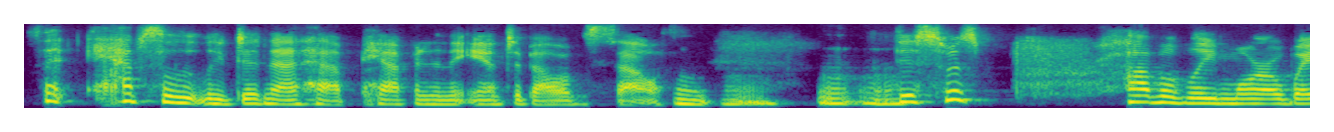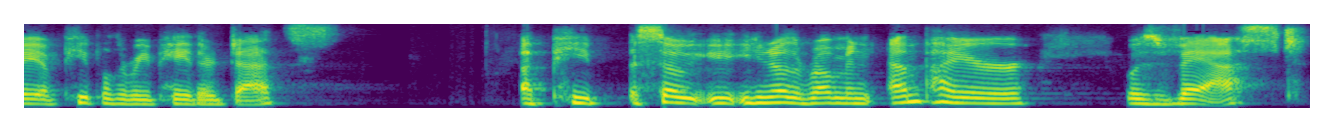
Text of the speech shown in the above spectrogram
So that absolutely did not hap- happen in the antebellum South. Mm-mm. Mm-mm. This was probably more a way of people to repay their debts. A peop- so you, you know the Roman Empire was vast.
